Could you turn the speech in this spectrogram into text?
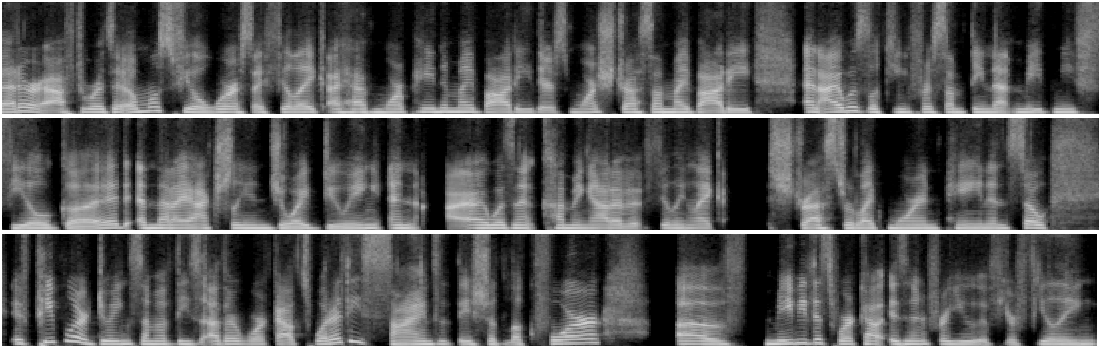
better afterwards. I almost feel worse. I feel like I have more pain in my body. There's more stress on my body. And I was looking for something that made me feel good and that I actually enjoyed doing. And I wasn't coming out of it feeling like stressed or like more in pain. And so, if people are doing some of these other workouts, what are these signs that they should look for of maybe this workout isn't for you if you're feeling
